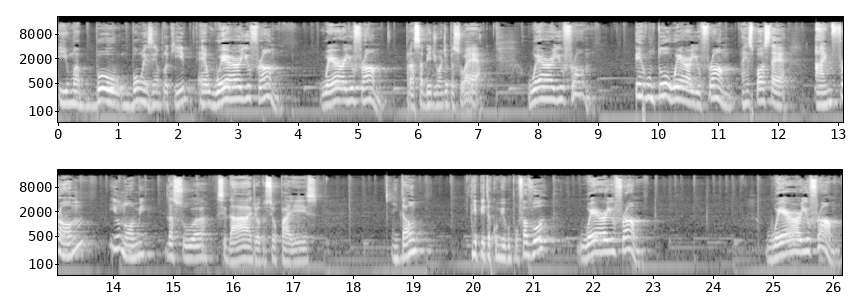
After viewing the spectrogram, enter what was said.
e uma boa, um bom exemplo aqui é Where are you from? Where are you from? Para saber de onde a pessoa é. Where are you from? Perguntou Where are you from? A resposta é I'm from e o nome da sua cidade ou do seu país então, repita comigo, por favor. Where are you from? Where are you from?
